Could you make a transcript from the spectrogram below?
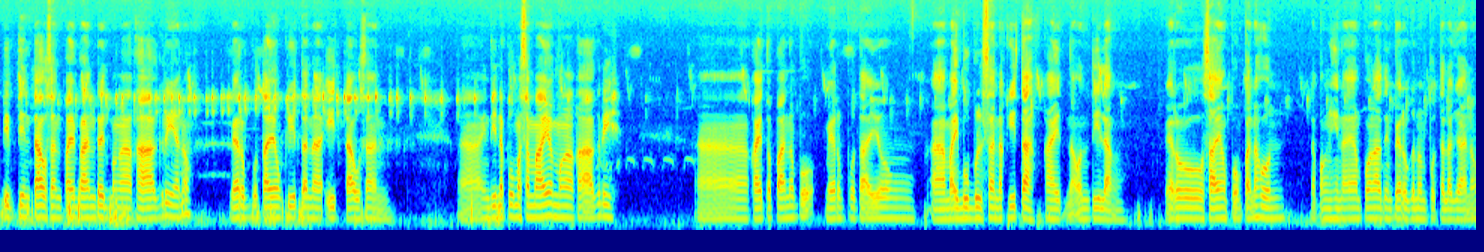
15,500 mga ka-agri ano meron po tayong kita na 8,000 Ah, hindi na po masama yun mga ka-agri. Ah, kahit pa paano po meron po tayong ah, maibubulsa na kita kahit na onti lang. Pero sayang po ang panahon napanghinayang po natin pero ganun po talaga no?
